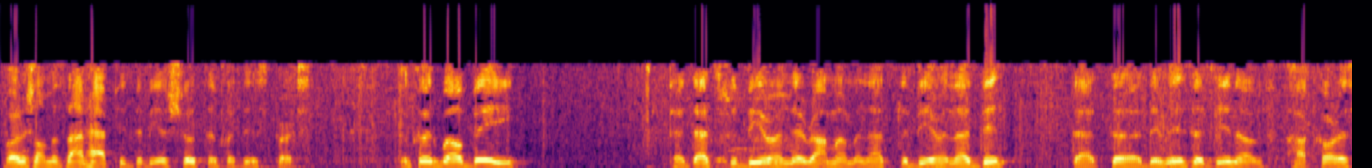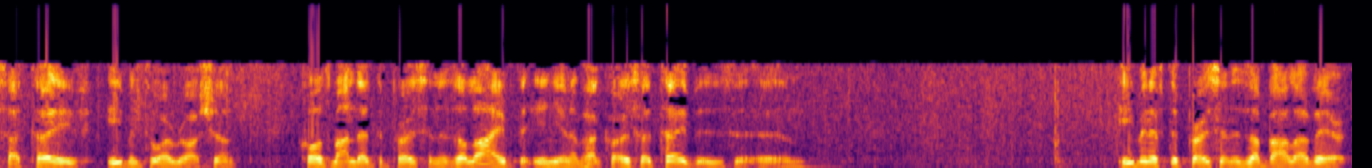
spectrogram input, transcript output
Baruch Shalom is not happy to be a shooter for this person. It could well be that that's the beer and the Rambam and that's the beer and that din, that uh, there is a din of Hakaras HaToiv, even to a Rasha, calls man that the person is alive. The Indian of Hakaras HaToiv is, uh, even if the person is a Balaver,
